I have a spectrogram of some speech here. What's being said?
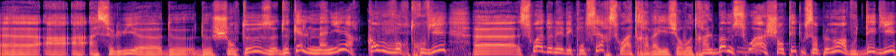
à, à- à celui euh, de, de chanteuse? De quelle manière, quand vous vous retrouviez, euh, soit à donner des concerts, soit à travailler sur votre album, soit à chanter tout simplement, à vous dédier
